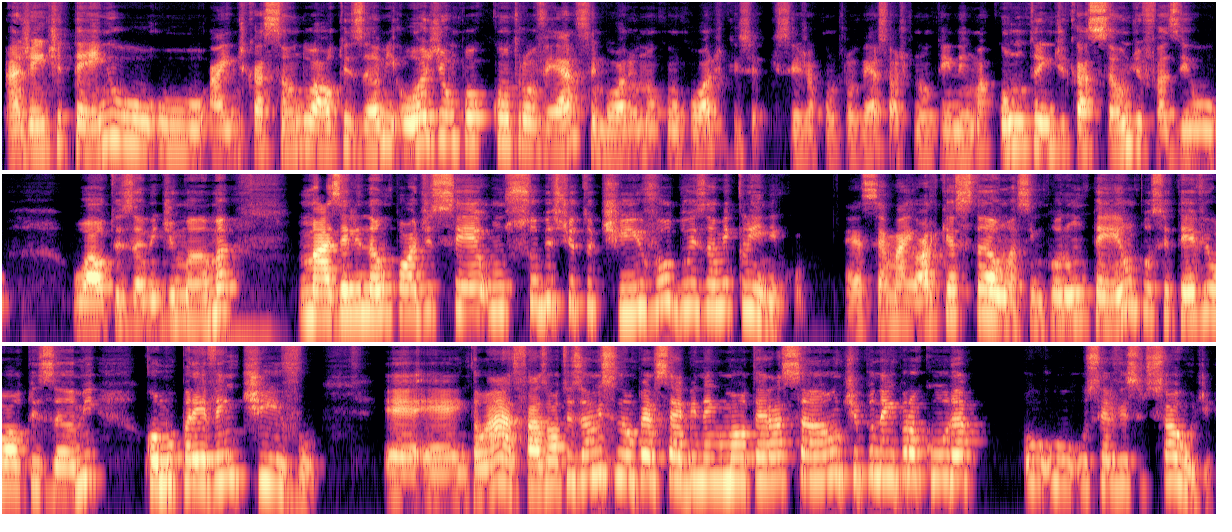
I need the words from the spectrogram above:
a gente tem o, o, a indicação do autoexame, hoje é um pouco controverso, embora eu não concorde que, se, que seja controverso, acho que não tem nenhuma contraindicação de fazer o, o autoexame de mama, mas ele não pode ser um substitutivo do exame clínico. Essa é a maior questão. Assim, por um tempo se teve o autoexame como preventivo. É, é, então, ah, faz o autoexame se não percebe nenhuma alteração, tipo, nem procura o, o, o, serviço de saúde.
